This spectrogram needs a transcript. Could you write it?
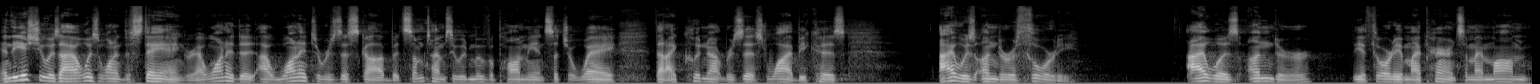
and the issue is, I always wanted to stay angry. I wanted, to, I wanted to resist God, but sometimes He would move upon me in such a way that I could not resist. Why? Because I was under authority. I was under the authority of my parents, and my mom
